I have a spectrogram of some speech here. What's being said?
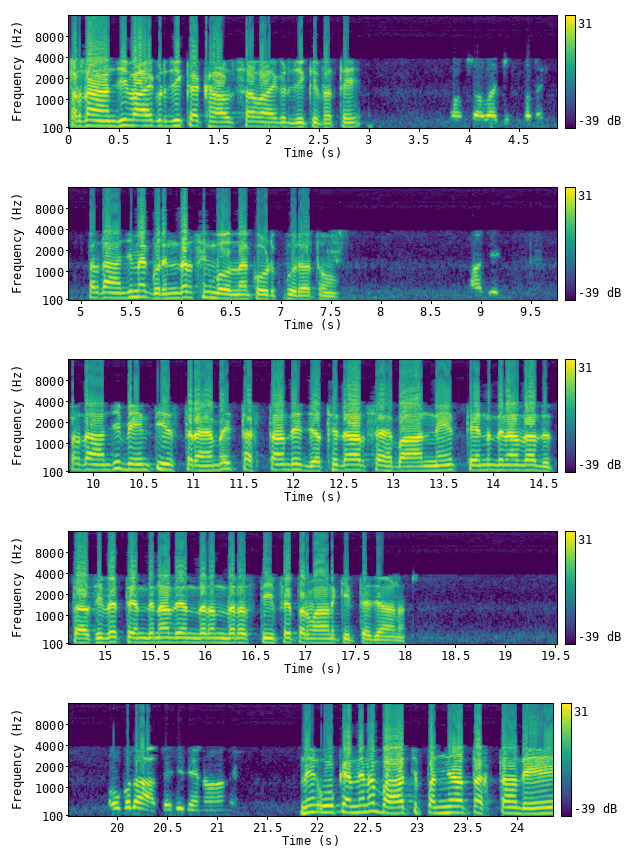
ਪ੍ਰਧਾਨ ਜੀ ਵਾਹਿਗੁਰੂ ਜੀ ਕਾ ਖਾਲਸਾ ਵਾਹਿਗੁਰੂ ਜੀ ਕੀ ਫਤਿਹ। ਖਾਲਸਾ ਵਾਹਿਗੁਰੂ ਜੀ ਕੀ ਫਤਿਹ। ਪ੍ਰਧਾਨ ਜੀ ਮੈਂ ਗੁਰਿੰਦਰ ਸਿੰਘ ਬੋਲਦਾ ਕੋਟਕਪੂਰਾ ਤੋਂ। ਹਾਂਜੀ। ਪ੍ਰਧਾਨ ਜੀ ਬੇਨਤੀ ਇਸ ਤਰ੍ਹਾਂ ਹੈ ਬਈ ਤਖਤਾਂ ਦੇ ਜਥੇਦਾਰ ਸਹਿਬਾਨ ਨੇ 3 ਦਿਨਾਂ ਦਾ ਦਿੱਤਾ ਸੀ ਵੀ 3 ਦਿਨਾਂ ਦੇ ਅੰਦਰ ਅੰਦਰ ਅਸਤੀਫੇ ਪ੍ਰਵਾਨ ਕੀਤੇ ਜਾਣ। ਉਹ ਵਧਾਤੇ ਸੀ ਦਿਨ ਉਹਨਾਂ ਨੇ। ਨਹੀਂ ਉਹ ਕਹਿੰਦੇ ਨਾ ਬਾਅਦ ਚ ਪੰਜਾਂ ਤਖਤਾਂ ਦੇ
